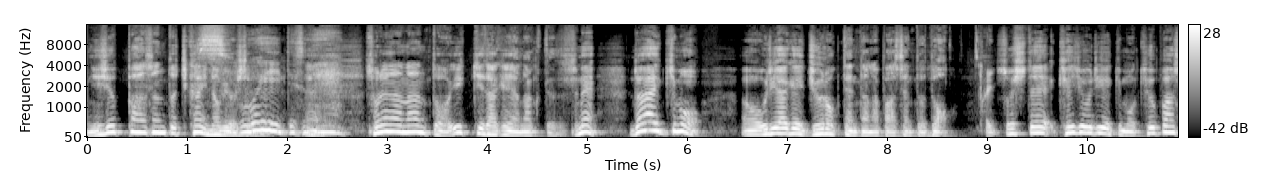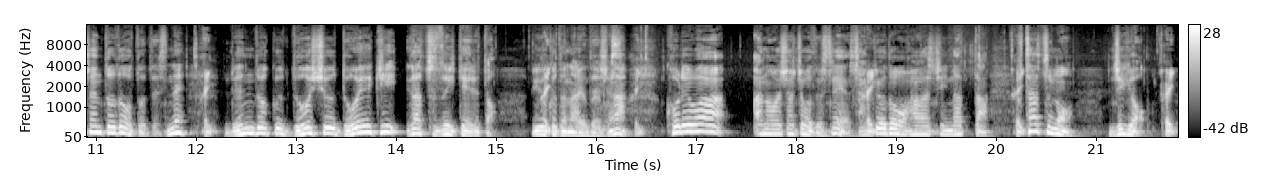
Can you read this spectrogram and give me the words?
20%近い伸びをしている。すごいですねえそれがなんと1期だけじゃなくてですね、来期もあ売上16.7%増。はい。そして、経常利益も9%増とですね、はい。連続同収同益が続いているということなんですが、がこれは、あの、社長ですね、先ほどお話になったい。2つの事業、はい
